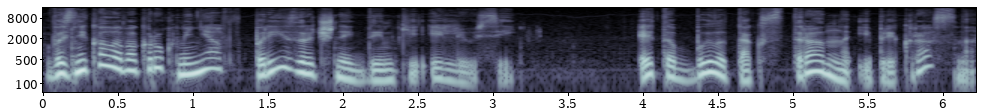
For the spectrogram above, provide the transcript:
возникало вокруг меня в призрачной дымке иллюзий. Это было так странно и прекрасно,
